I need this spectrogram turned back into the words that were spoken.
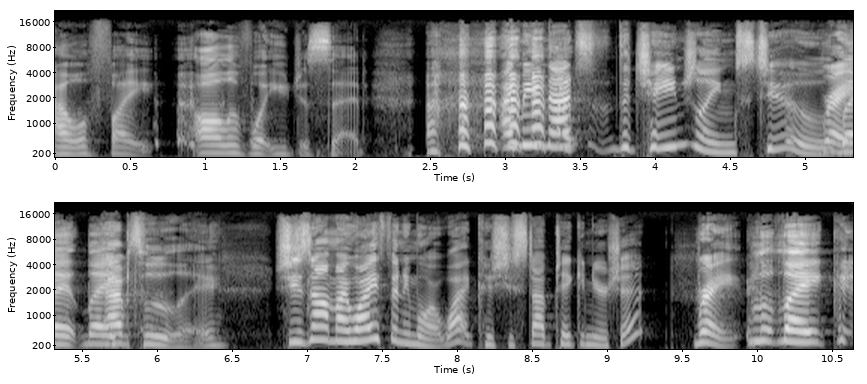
I will fight all of what you just said. I mean, that's the changelings too. Right. But, like, Absolutely. she's not my wife anymore. Why? Because she stopped taking your shit. Right. L- like,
